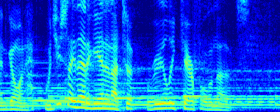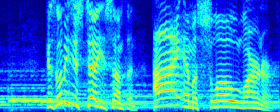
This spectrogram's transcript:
and going, Would you say that again? And I took really careful notes. Because let me just tell you something I am a slow learner.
